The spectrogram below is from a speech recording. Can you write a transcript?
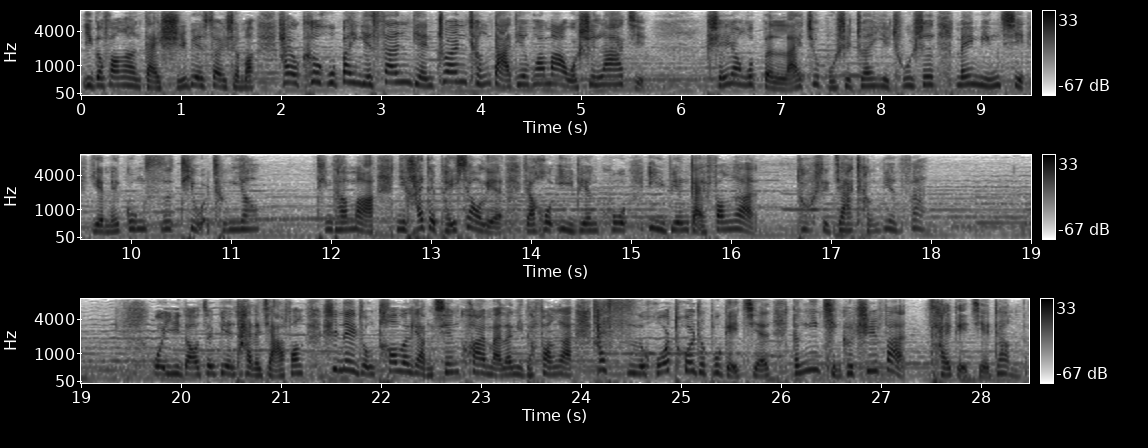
一个方案改十遍算什么？还有客户半夜三点专程打电话骂我是垃圾。谁让我本来就不是专业出身，没名气，也没公司替我撑腰。听他骂，你还得赔笑脸，然后一边哭一边改方案，都是家常便饭。我遇到最变态的甲方是那种掏了两千块买了你的方案，还死活拖着不给钱，等你请客吃饭才给结账的。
